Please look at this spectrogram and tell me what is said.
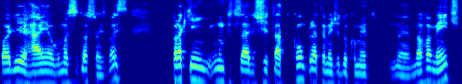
pode errar em algumas situações. Mas para quem não precisar digitar completamente o documento né, novamente,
